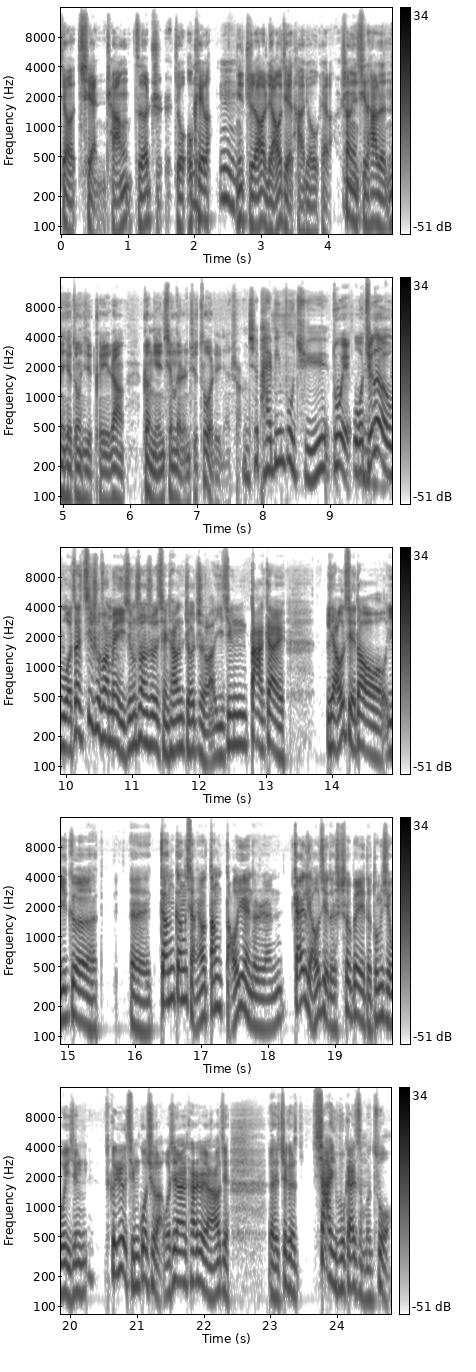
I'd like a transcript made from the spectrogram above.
叫浅尝辄止就 OK 了，嗯，你只要了解它就 OK 了，剩下其他的那些东西可以让更年轻的人去做这件事儿。你是排兵布局，对，我觉得我在技术方面已经算是浅尝辄止了，已经大概了解到一个呃，刚刚想要当导演的人该了解的设备的东西，我已经这个热情过去了，我现在开始想了解，呃，这个下一步该怎么做。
